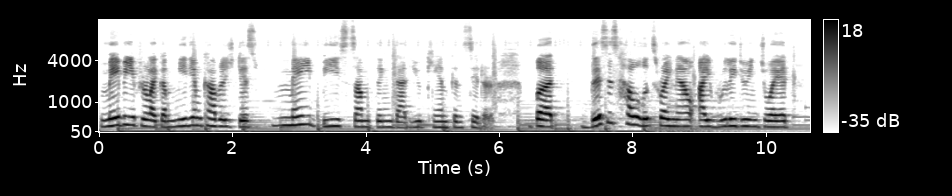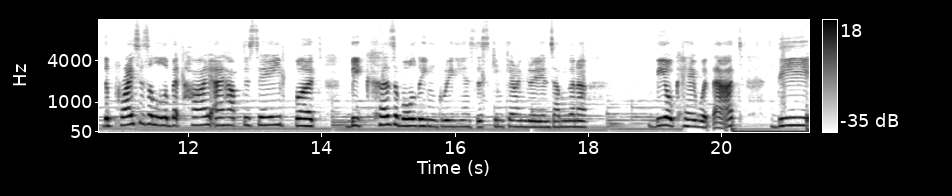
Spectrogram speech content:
Maybe if you're like a medium coverage this may be something that you can consider. But this is how it looks right now. I really do enjoy it the price is a little bit high I have to say but because of all the ingredients the skincare ingredients I'm gonna be okay with that the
